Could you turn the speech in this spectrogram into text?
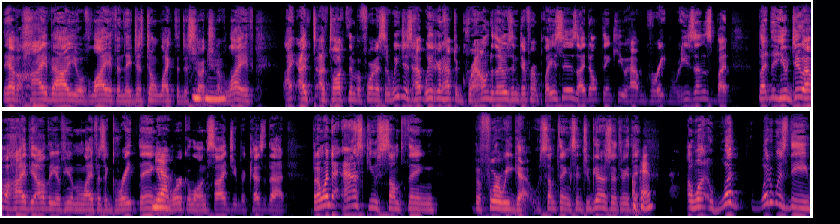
they have a high value of life and they just don't like the destruction mm-hmm. of life I, have I've talked to them before and I said we just have we're going to have to ground those in different places. I don't think you have great reasons, but but you do have a high value of human life as a great thing, yeah. and I work alongside you because of that. But I wanted to ask you something before we go. Something since you get us the three things. Okay. I want what what was the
